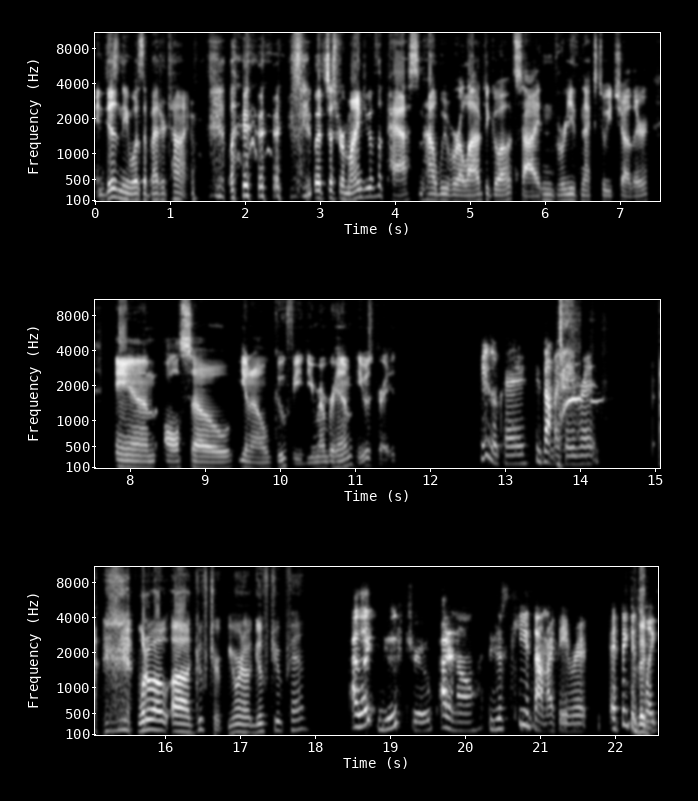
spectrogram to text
and Disney was a better time. let's just remind you of the past and how we were allowed to go outside and breathe next to each other. And also, you know, Goofy. Do you remember him? He was great. He's okay. He's not my favorite. what about uh Goof Troop? You weren't a Goof Troop fan? I like Goof Troop. I don't know. Just he's not my favorite. I think it's The- like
